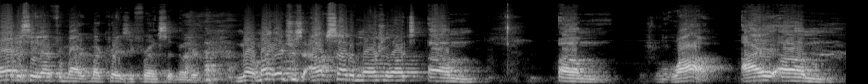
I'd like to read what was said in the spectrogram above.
I had to say that for my, my crazy friend sitting over here. No, my interest outside of martial arts, um, um, wow. I, um,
